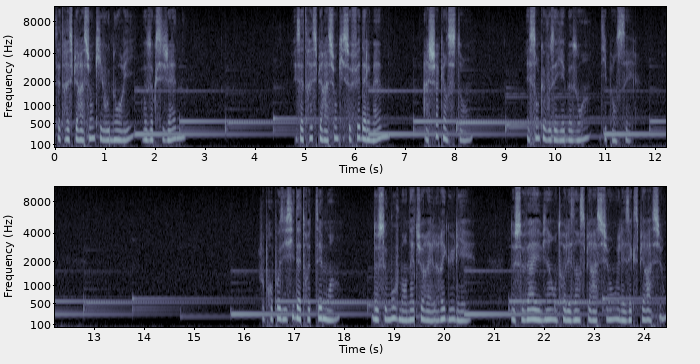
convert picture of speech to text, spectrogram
Cette respiration qui vous nourrit, vos oxygènes, et cette respiration qui se fait d'elle-même à chaque instant et sans que vous ayez besoin d'y penser. Je vous propose ici d'être témoin de ce mouvement naturel régulier de ce va-et-vient entre les inspirations et les expirations,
